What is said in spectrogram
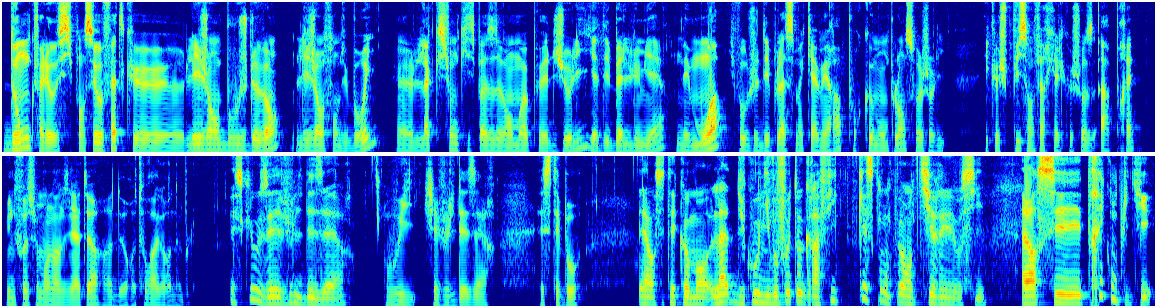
Donc, il fallait aussi penser au fait que les gens bougent devant, les gens font du bruit, l'action qui se passe devant moi peut être jolie, il y a des belles lumières, mais moi, il faut que je déplace ma caméra pour que mon plan soit joli et que je puisse en faire quelque chose après, une fois sur mon ordinateur, de retour à Grenoble. Est-ce que vous avez vu le désert? Oui, j'ai vu le désert et c'était beau. Et alors c'était comment? Là, du coup, au niveau photographique, qu'est-ce qu'on peut en tirer aussi? Alors c'est très compliqué.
